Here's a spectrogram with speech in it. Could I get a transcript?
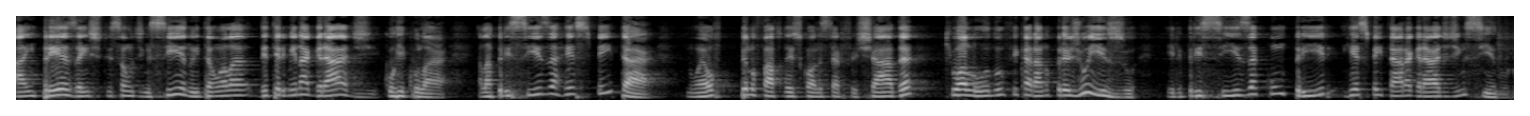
A empresa, a instituição de ensino, então, ela determina a grade curricular. Ela precisa respeitar. Não é pelo fato da escola estar fechada que o aluno ficará no prejuízo. Ele precisa cumprir e respeitar a grade de ensino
